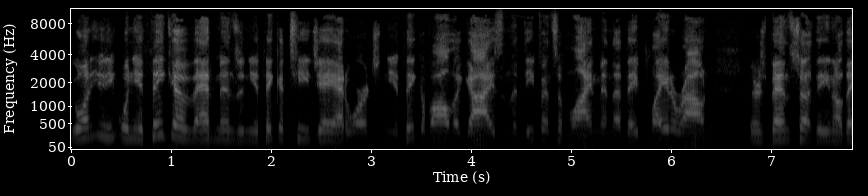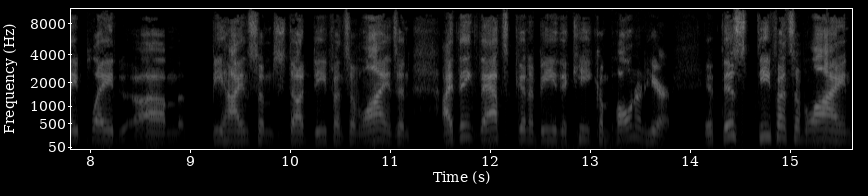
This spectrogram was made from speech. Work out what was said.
when you, when you think of Edmunds and you think of TJ Edwards and you think of all the guys and the defensive linemen that they played around, there's been so you know they played um, behind some stud defensive lines, and I think that's going to be the key component here. If this defensive line,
